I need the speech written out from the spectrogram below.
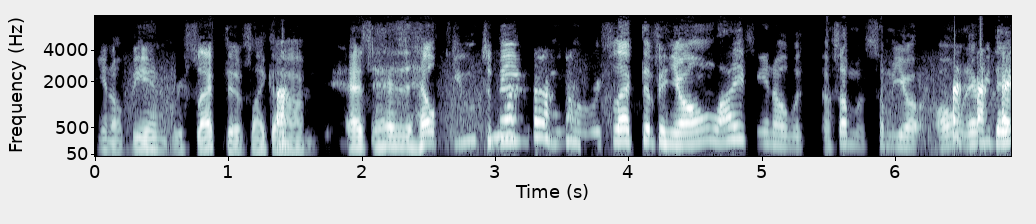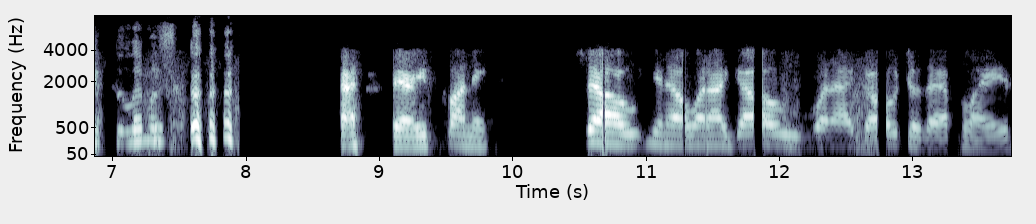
you know being reflective like um has has it helped you to be know, reflective in your own life? You know with some of some of your own everyday dilemmas. That's very funny so you know when i go when i go to that place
